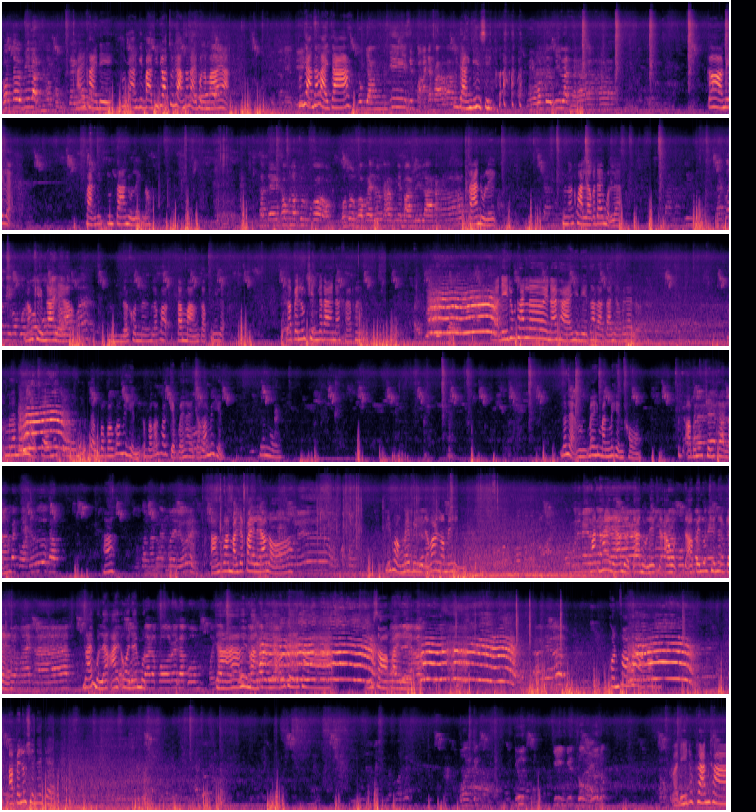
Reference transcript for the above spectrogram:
โรเตอร์มิลันครับผมเต็มให้ใครดีทุกอย่างกี่บาทพี่ยอดทุกอย่างเท่าไหร่ผลไม้อะทุกอย่างเท่าไหร่จ๊ะทุกอย่าง20บาทนะครับทุกอย่างยี่สิบ มีโรเตอร์มิลันนะครับก็นี่แหละฝากคุณตาหนูเล็กเนาะท่านใดเข้ามารับชมก็ขอโทษขออภัยด้วยครับในบางลีลานะครับตาหนูเล็กคุณนักควันเราก็ได้หมดแล้ว น้องครีมได้แล้วอืมเหลือคนหนึ่งแล้วก็ตำหมังกับนี่แหละเราเป็นลูกชิ้นก็ได้นะคะเพิ่ม สวัสดีทุกท่านเลยนะคะ ยินดีต้อนรับตายังไม่ได้เลยมาดำเนินหาแกไม่เจอไม่แต่เปาๆก็ไม่เห็นเปาๆก็มาเก็บไว้ให้ แต่ว่าไม่เห็นเรื่องงงนั่นแหละมันไม่มันไม่เห็นของ เอาเป็นลูกชิ้นแทนแล้วมั้งไปก่อนเด้อครับฮะตอนนั้นยังไปเลยอ๋อวันหมายจะไปแล้วเหรอ นี่ของแม่บีแต่ว่าเราไม่เห็นมัดให้แล้วเหลือตาหนูเล็กเดี๋ยวเอาเดี๋ยวเอาเป็นลูกชิ้นให้แกได้หมดแล้วไอออยได้หมดบาราโปด้วยครับผมจ้าพี่หมังไปแล้วโอเคค่ะรีซอไปแล้วคนเฝ้าข้าวก็เอาเป็นลูกชิ้นให้แก โอ้ยยืดยิงยืดช่วงเลยเนาะ ส วัสดีทุกท่านค่ะ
